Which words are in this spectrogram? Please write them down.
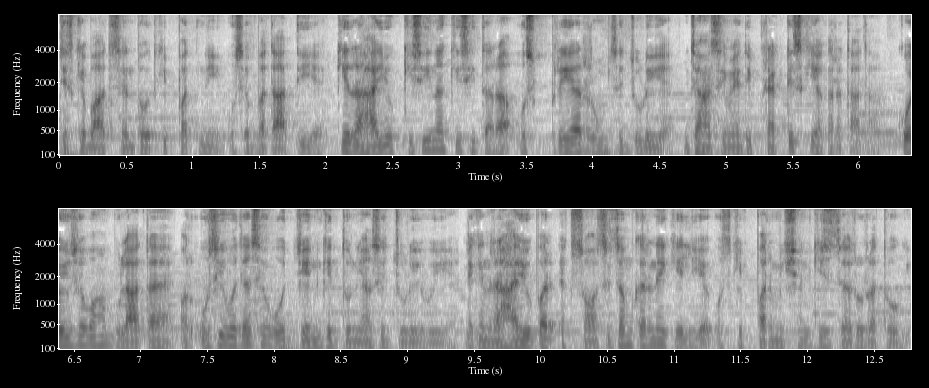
जिसके बाद सेंतोत की पत्नी उसे बताती है कि रहायु किसी न किसी तरह उस प्रेयर रूम से जुड़ी है, जहाँ सिमेदी प्रैक्टिस किया करता था। कोई उसे वहाँ बुलाता है और उसी वजह से वो जिन की दुनिया से जुड़ी हुई है। लेकिन राहायु पर एक्सोसिज्म करने के लिए उसकी परमिशन की ज़रूरत होगी।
